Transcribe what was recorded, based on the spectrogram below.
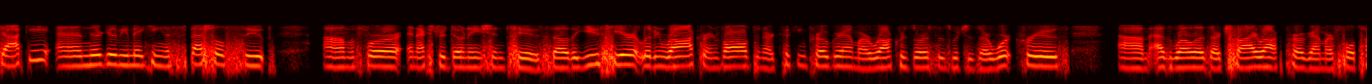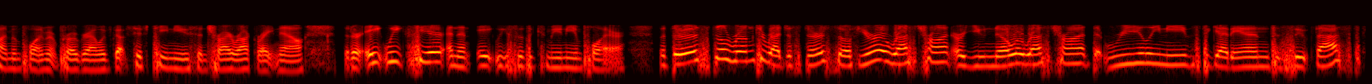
Jackie, and they're going to be making a special soup um, for an extra donation too. So the youth here at Living Rock are involved in our cooking program, our Rock Resources, which is our work crews, um, as well as our Tri Rock program, our full time employment program. We've got 15 youth in Tri Rock right now that are eight weeks here and then eight weeks with a community employer. But there is still room to register. So if you're a restaurant or you know a restaurant that really needs to get in to Soup Fest,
